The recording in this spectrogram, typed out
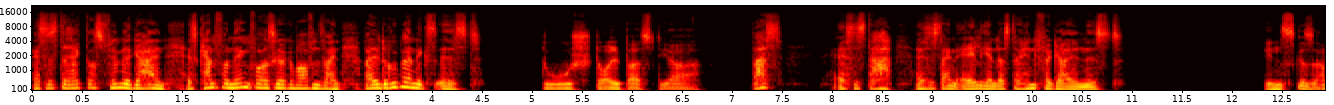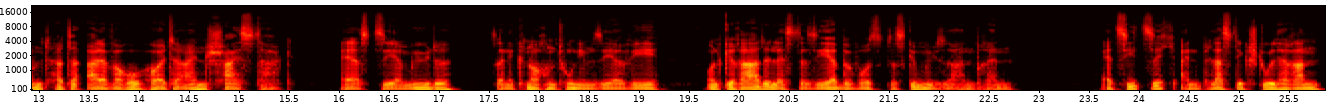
Es ist direkt aus Fimmel gehallen. Es kann von nirgendwo aus geworfen sein, weil drüber nix ist. Du stolperst ja. Was? Es ist da. Es ist ein Alien, das dahin vergallen ist. Insgesamt hatte Alvaro heute einen Scheißtag. Er ist sehr müde, seine Knochen tun ihm sehr weh, und gerade lässt er sehr bewusst das Gemüse anbrennen. Er zieht sich einen Plastikstuhl heran,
